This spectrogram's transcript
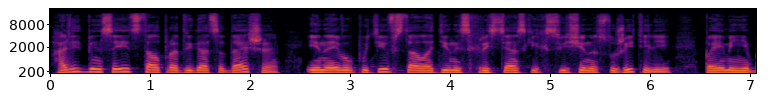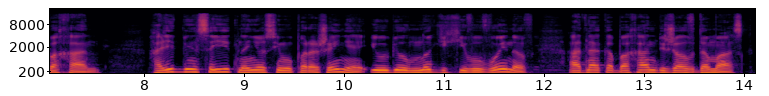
Халид бин Саид стал продвигаться дальше, и на его пути встал один из христианских священнослужителей по имени Бахан. Халид бин Саид нанес ему поражение и убил многих его воинов, однако Бахан бежал в Дамаск.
